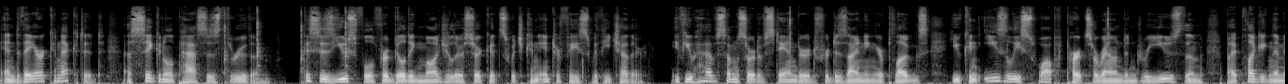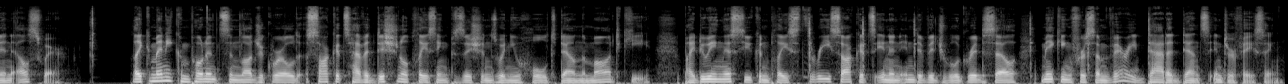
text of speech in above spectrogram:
and they are connected. A signal passes through them. This is useful for building modular circuits which can interface with each other. If you have some sort of standard for designing your plugs, you can easily swap parts around and reuse them by plugging them in elsewhere. Like many components in Logic World, sockets have additional placing positions when you hold down the mod key. By doing this, you can place three sockets in an individual grid cell, making for some very data-dense interfacing.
